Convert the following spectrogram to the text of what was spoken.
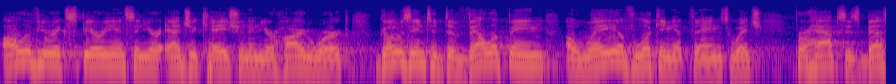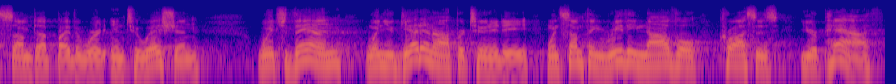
all of your experience and your education and your hard work goes into developing a way of looking at things which perhaps is best summed up by the word intuition. Which then, when you get an opportunity, when something really novel crosses your path,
